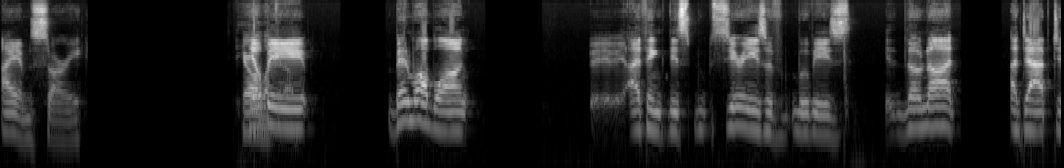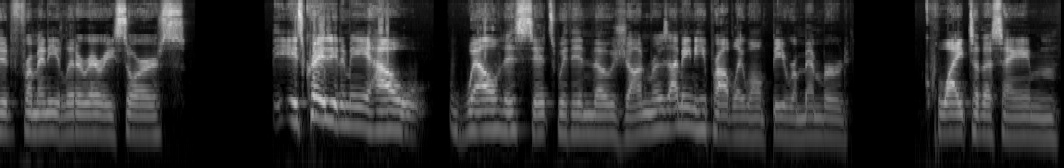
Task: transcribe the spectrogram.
I am sorry. Here, He'll be Benoit Blanc. I think this series of movies, though not adapted from any literary source, it's crazy to me how well this sits within those genres. I mean, he probably won't be remembered quite to the same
